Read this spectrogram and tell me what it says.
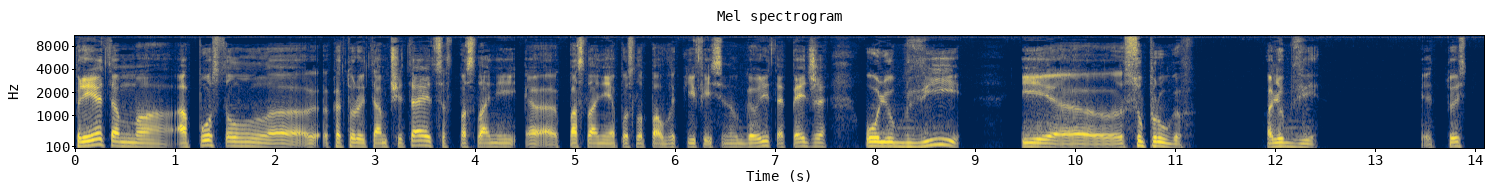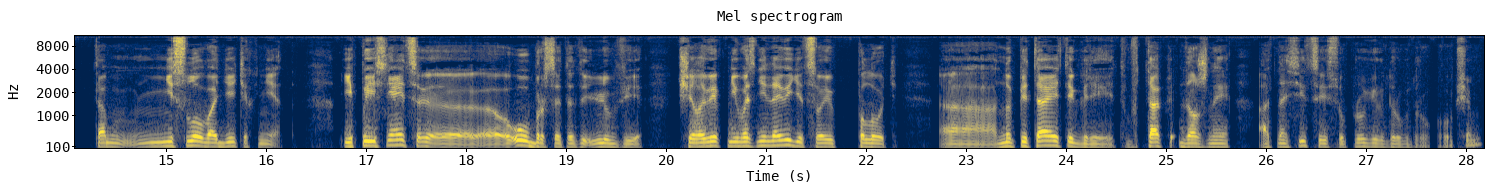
при этом а, апостол, а, который там читается в послании, послании апостола Павла к Ефесиным, говорит опять же о любви и э, супругов, о любви. То есть там ни слова о детях нет. И поясняется э, образ этой любви. Человек не возненавидит свою плоть, но питает и греет. Так должны относиться и супруги друг к другу. В общем,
